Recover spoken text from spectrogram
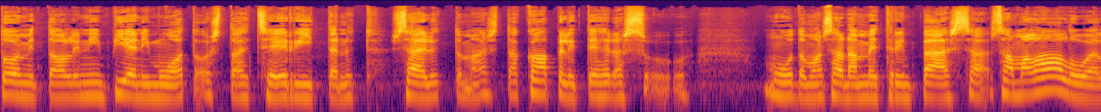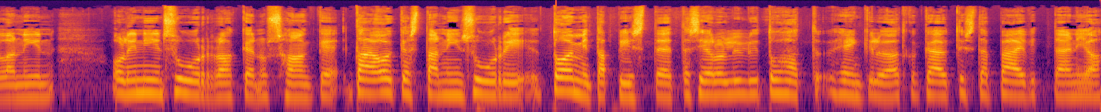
toiminta oli niin pienimuotoista, että se ei riittänyt säilyttämään sitä kaapelitehdas muutaman sadan metrin päässä samalla alueella, niin oli niin suuri rakennushanke, tai oikeastaan niin suuri toimintapiste, että siellä oli yli tuhat henkilöä, jotka käytti sitä päivittäin ja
